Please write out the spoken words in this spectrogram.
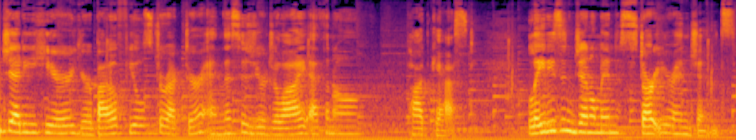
Jette here, your biofuels director, and this is your July Ethanol podcast. Ladies and gentlemen, start your engines.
